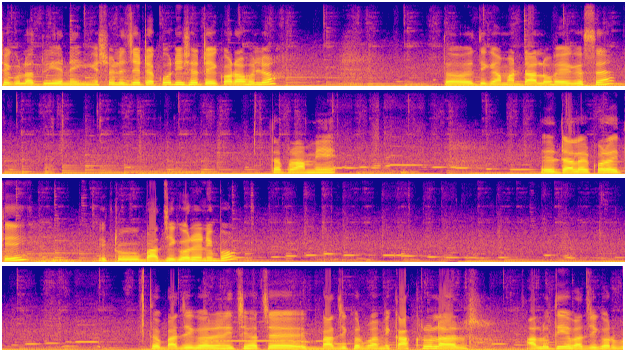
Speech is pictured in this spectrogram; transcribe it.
সেগুলো ধুয়ে নেই। আসলে যেটা করি সেটাই করা হলো তো এদিকে আমার ডালও হয়ে গেছে। তারপর আমি ডালের কড়াইতেই একটু বাজি করে নিব। তো বাজি করে নিচে হচ্ছে বাজি করব আমি কাঁকরোল আর আলু দিয়ে বাজি করব।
